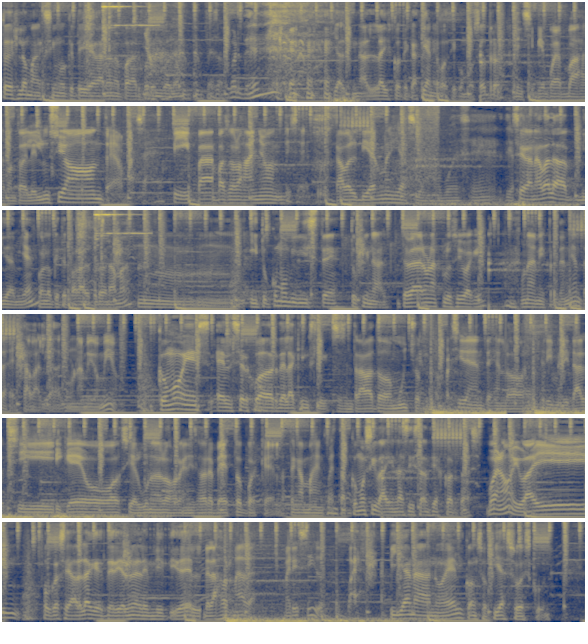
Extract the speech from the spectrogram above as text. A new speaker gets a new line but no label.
¿Cuánto es lo máximo que te llegaron a pagar por un bolo?
Empezó fuerte, ¿eh?
y al final la discoteca hacía negocio con vosotros.
Al principio pues vas con toda la ilusión, te pasas pipa, pasan los años, dices, acaba el viernes y así, no puede ser.
¿Se ganaba la vida bien con lo que te pagaba el programa?
Mm,
¿Y tú cómo viviste tu final?
te voy a dar una exclusiva aquí. Una de mis pretendientes estaba liada con un amigo mío.
¿Cómo es el ser jugador de la Kings League?
Se centraba todo mucho en los presidentes, en los streamers y tal. Si Piqué o si alguno de los organizadores ve esto, pues que los tengan más en cuenta.
¿Cómo iba ahí en las distancias cortas?
Bueno, Ibai
Poco se habla que te dieron el MVP del...
de la jornada. Merecido. Bueno,
Pillan a Noel con Sofía Sueskun.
